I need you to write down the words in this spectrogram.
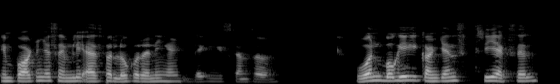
important assembly as far loco running and braking is concerned. One bogie contains 3 axle,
